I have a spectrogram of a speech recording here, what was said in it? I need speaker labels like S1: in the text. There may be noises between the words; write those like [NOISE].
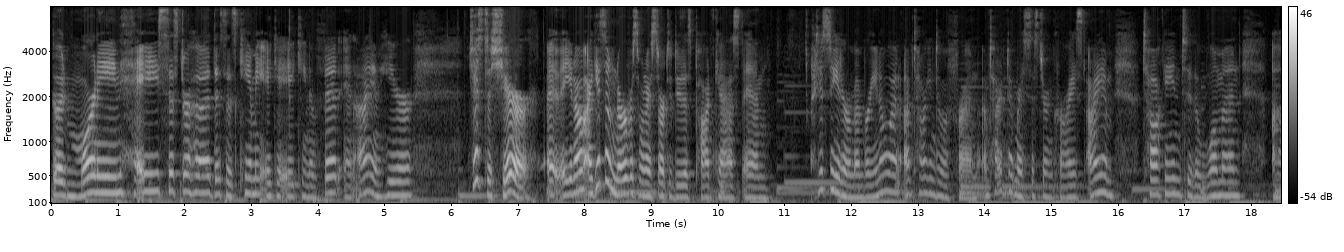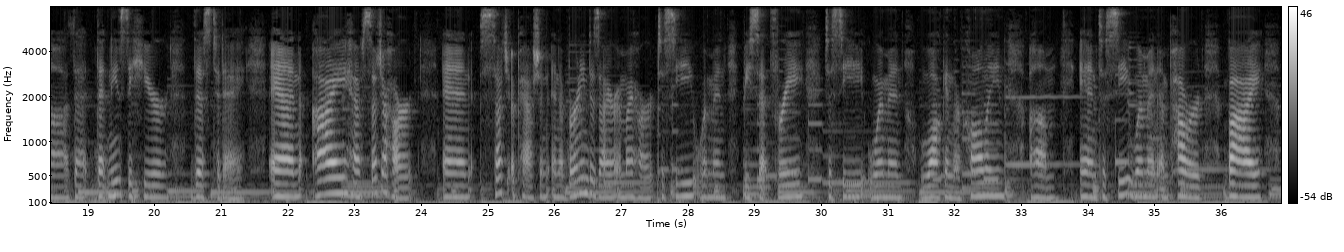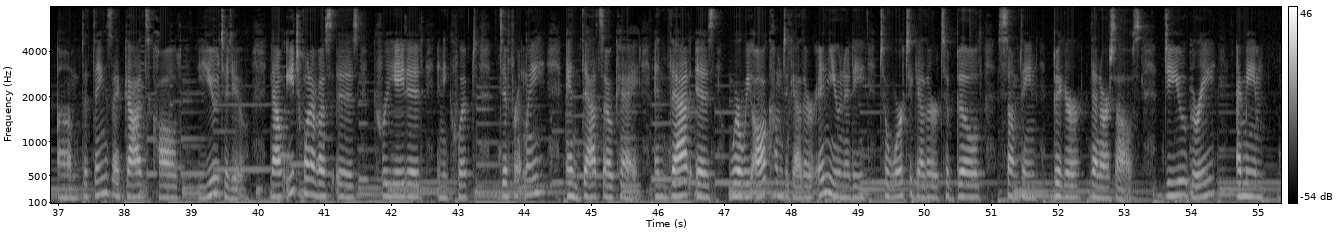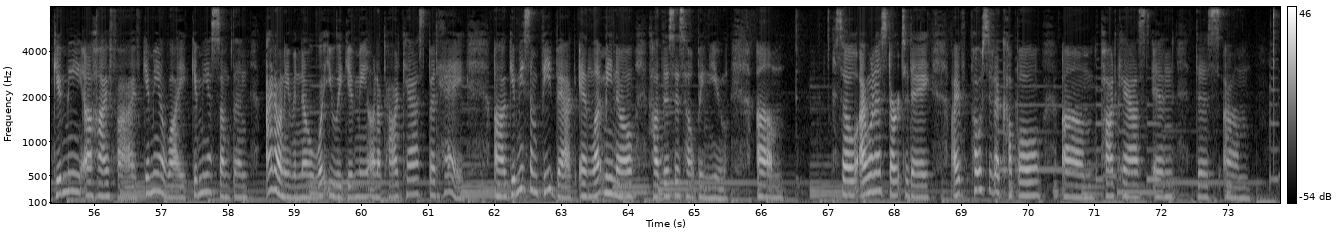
S1: Good morning. Hey, sisterhood. This is Cami, aka Kingdom Fit, and I am here just to share. You know, I get so nervous when I start to do this podcast, and I just need to remember you know what? I'm talking to a friend, I'm talking to my sister in Christ. I am talking to the woman. Uh, that that needs to hear this today, and I have such a heart and such a passion and a burning desire in my heart to see women be set free, to see women walk in their calling, um, and to see women empowered by um, the things that God's called you to do. Now, each one of us is created and equipped differently, and that's okay. And that is where we all come together in unity to work together to build something bigger than ourselves. Do you agree? I mean, give me a high five, give me a like, give me a something. I don't even know what you would give me on a podcast, but hey, uh, give me some feedback and let me know how this is helping you. Um, so I want to start today. I've posted a couple um, podcasts in this um,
